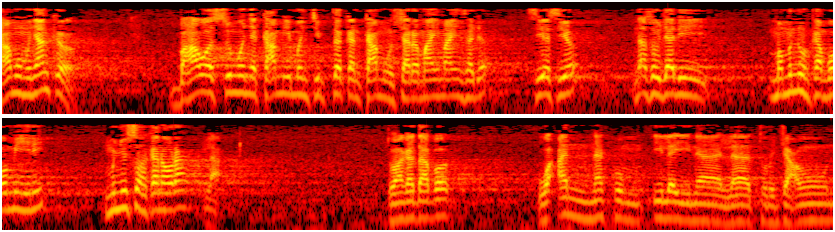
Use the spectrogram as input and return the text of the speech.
Kamu menyangka Bahawa sungguhnya kami menciptakan kamu Secara main-main saja? Sia-sia? Nak suruh jadi Memenuhkan bumi ini? Menyusahkan orang? La. Tuhan kata apa? Wa annakum ilayna la turja'un.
